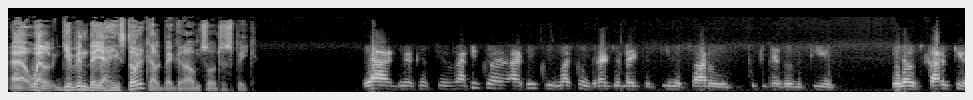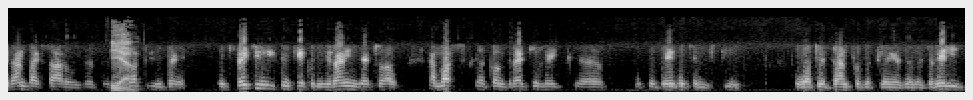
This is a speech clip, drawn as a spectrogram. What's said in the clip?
uh, well, given their historical background, so to speak. Yeah, because I think uh, I think we must congratulate the team at SARU who put together the team. You know, it's currently run by SARU. It's Yeah. Not, it's in Eastern Cape and running that. So I must uh, congratulate uh, Mr. Davis and his team for what they've done for the players. And it's really,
